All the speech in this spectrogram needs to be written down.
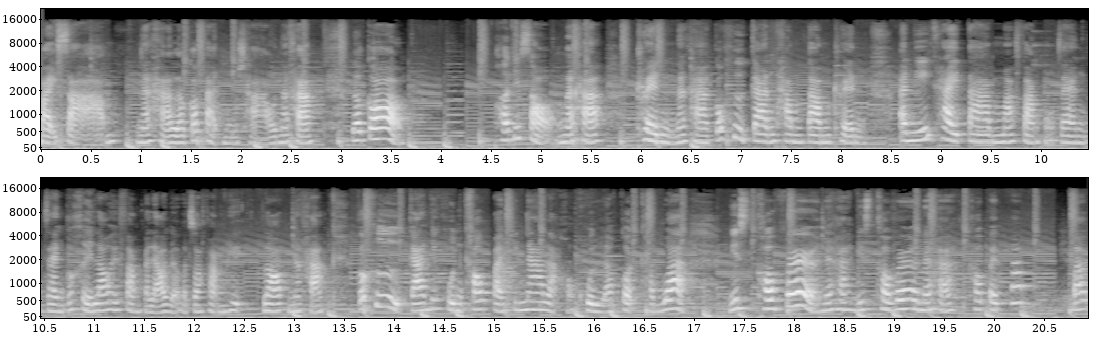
บ่าย3นะคะ แล้วก็8โมงเช้านะคะ แล้วก็ ข้อที่2นะคะเทรนด์นะคะก็คือการทำตามเทรนด์อันนี้ใครตามมาฟังของแจงแจงก็เคยเล่าให้ฟังไปแล้วเดี๋ยวเราจะฟังให้รอบนะคะ ก็คือการที่คุณเข้าไปที่หน้าหลักของคุณ แล้วกดคำว่า discover นะคะ discover นะคะ เข้าไปปั๊บปั๊บ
